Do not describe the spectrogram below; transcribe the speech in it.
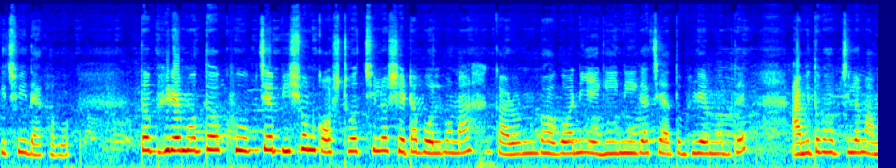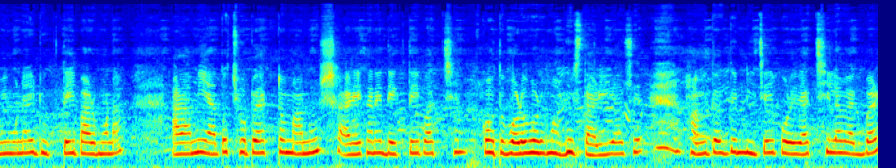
কিছুই দেখাবো। তো ভিড়ের মধ্যেও খুব যে ভীষণ কষ্ট হচ্ছিল, সেটা বলব না, কারণ ভগবানই এগিয়ে নিয়ে গেছে এত ভিড়ের মধ্যে। আমি তো ভাবছিলাম, আমি মনে হয় ঢুকতেই পারব না। আর আমি এত ছোট একটা মানুষ, আর এখানে দেখতেই পাচ্ছেন কত বড় বড় মানুষ দাঁড়িয়ে আছে। আমি তো একদিন নিচেই পড়ে যাচ্ছিলাম একবার।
